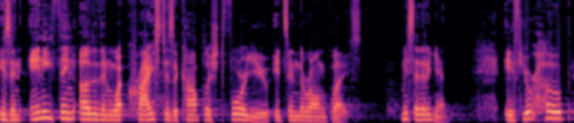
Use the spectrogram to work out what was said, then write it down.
is in anything other than what Christ has accomplished for you, it's in the wrong place. Let me say that again. If your hope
